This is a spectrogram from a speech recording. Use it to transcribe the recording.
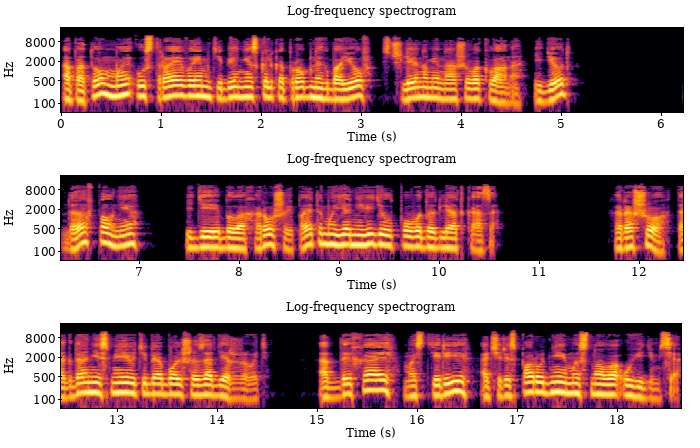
а потом мы устраиваем тебе несколько пробных боев с членами нашего клана. Идет?» «Да, вполне. Идея была хорошей, поэтому я не видел повода для отказа». «Хорошо, тогда не смею тебя больше задерживать. Отдыхай, мастери, а через пару дней мы снова увидимся».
